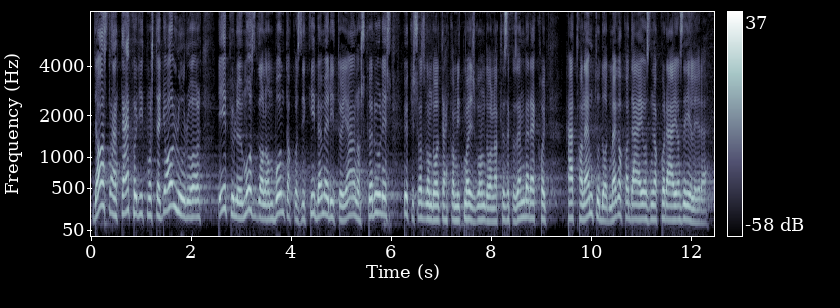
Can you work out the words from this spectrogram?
De azt látták, hogy itt most egy alulról épülő mozgalom bontakozik ki bemerítő János körül, és ők is azt gondolták, amit ma is gondolnak ezek az emberek, hogy hát ha nem tudod megakadályozni, akkor állj az élére.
